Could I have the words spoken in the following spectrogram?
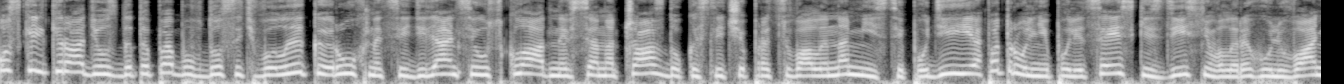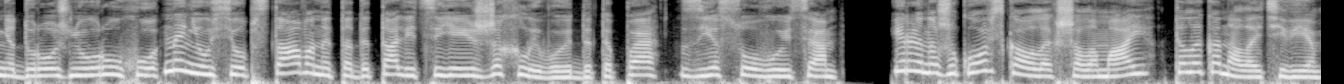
Оскільки радіус ДТП був досить великий, рух на цій ділянці ускладнився на час, доки слідчі працювали на місці події. Патрульні поліцейські здійснювали регулювання дорожнього руху. Нині усі обставини та деталі цієї жахливої ДТП з'ясовуються. Ірина Жуковська, Олег Шаламай, телеканал ITV.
